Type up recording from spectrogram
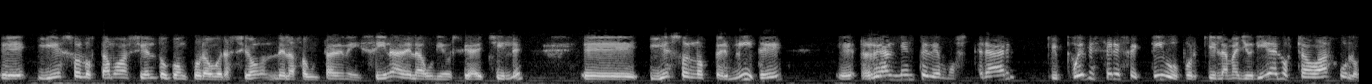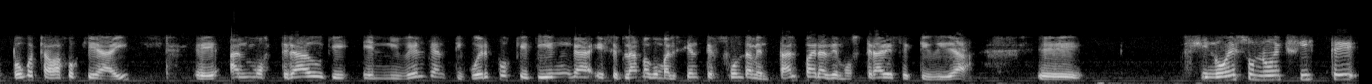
eh, y eso lo estamos haciendo con colaboración de la Facultad de Medicina de la Universidad de Chile eh, y eso nos permite eh, realmente demostrar que puede ser efectivo porque la mayoría de los trabajos, los pocos trabajos que hay, han mostrado que el nivel de anticuerpos que tenga ese plasma convaleciente es fundamental para demostrar efectividad. No eso no existe,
